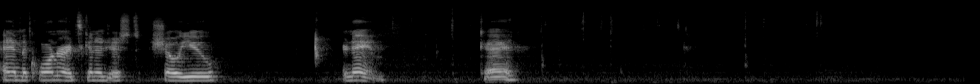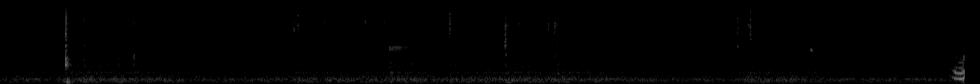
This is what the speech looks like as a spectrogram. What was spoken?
and in the corner it's gonna just show you your name. Okay. Um,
